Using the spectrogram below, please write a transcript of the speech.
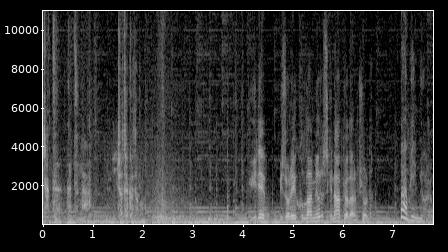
Çatı katına. Çatı katı mı? İyi de biz orayı kullanmıyoruz ki. Ne yapıyorlarmış orada? Ben bilmiyorum.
